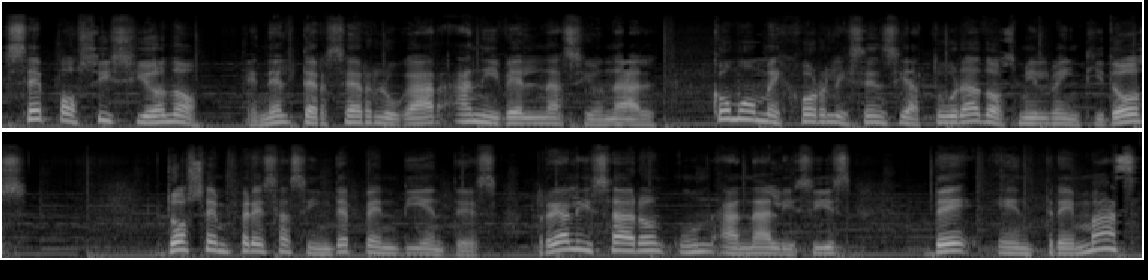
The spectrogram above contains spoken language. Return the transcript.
se posicionó en el tercer lugar a nivel nacional como mejor licenciatura 2022 dos empresas independientes realizaron un análisis de entre más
